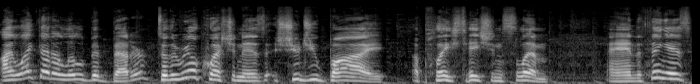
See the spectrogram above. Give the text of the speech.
I like that a little bit better. So the real question is, should you buy a PlayStation Slim? And the thing is,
